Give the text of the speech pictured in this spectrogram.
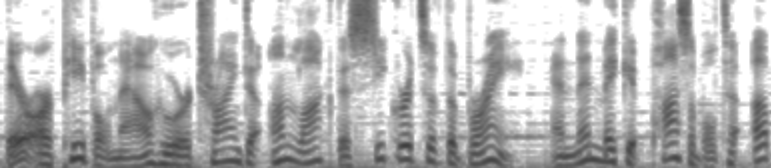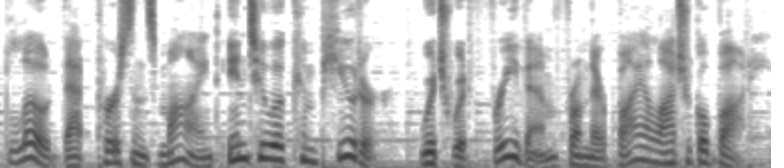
There are people now who are trying to unlock the secrets of the brain and then make it possible to upload that person's mind into a computer, which would free them from their biological body.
